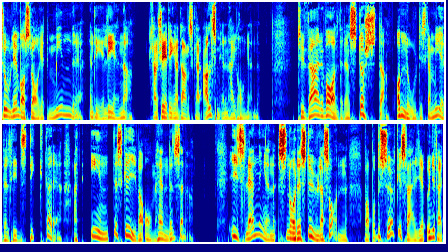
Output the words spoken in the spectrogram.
Troligen var slaget mindre än det i Lena. Kanske är det inga danskar alls med den här gången tyvärr valde den största av nordiska medeltidsdiktare att inte skriva om händelserna. Islänningen Snorre Sturlason var på besök i Sverige ungefär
